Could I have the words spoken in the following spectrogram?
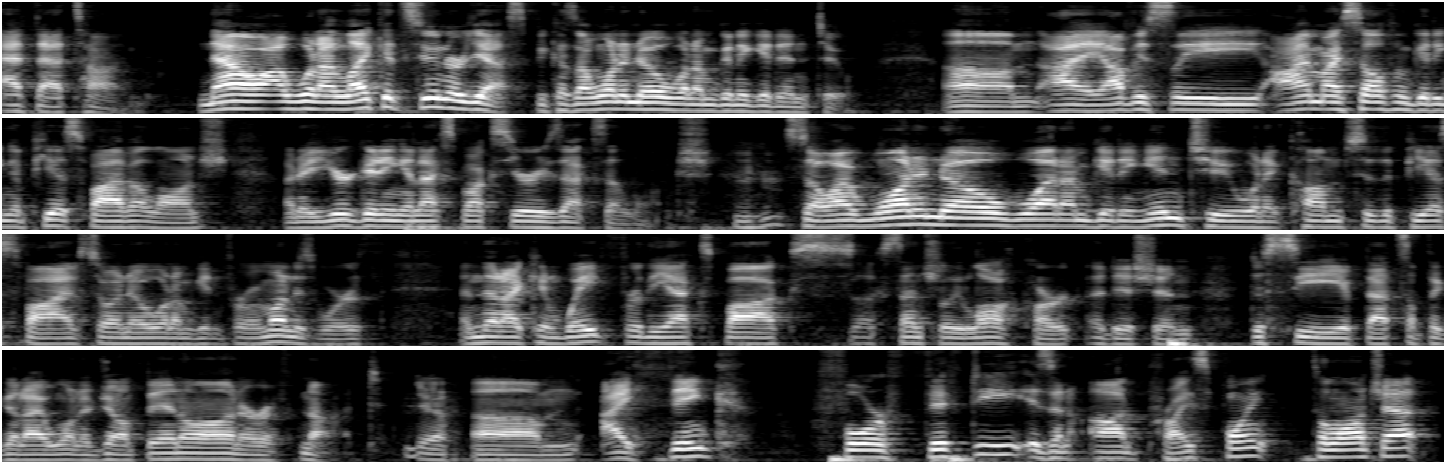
at that time. Now, would I like it sooner? Yes, because I want to know what I'm going to get into. Um, I obviously, I myself am getting a PS5 at launch. I know you're getting an Xbox Series X at launch. So I want to know what I'm getting into when it comes to the PS5, so I know what I'm getting for my money's worth. And then I can wait for the Xbox, essentially Lockhart edition, to see if that's something that I want to jump in on or if not. Yeah. Um, I think 450 is an odd price point to launch at.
